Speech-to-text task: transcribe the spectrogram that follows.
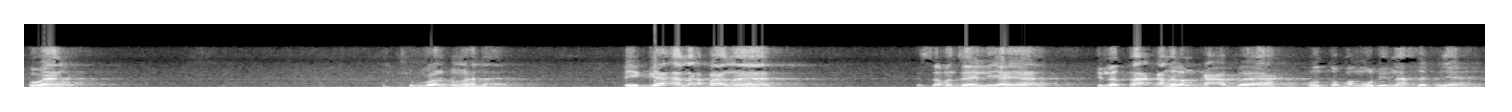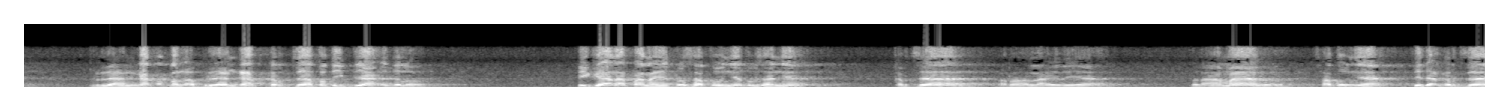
buang. Buang mana? Tiga anak panah. Zaman jahiliyah ya, diletakkan dalam Ka'bah untuk mengundi nasibnya. Berangkat atau enggak berangkat, kerja atau tidak itu loh. Tiga anak panah itu satunya tulisannya kerja, taruhlah itu ya. Beramal. Satunya tidak kerja,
